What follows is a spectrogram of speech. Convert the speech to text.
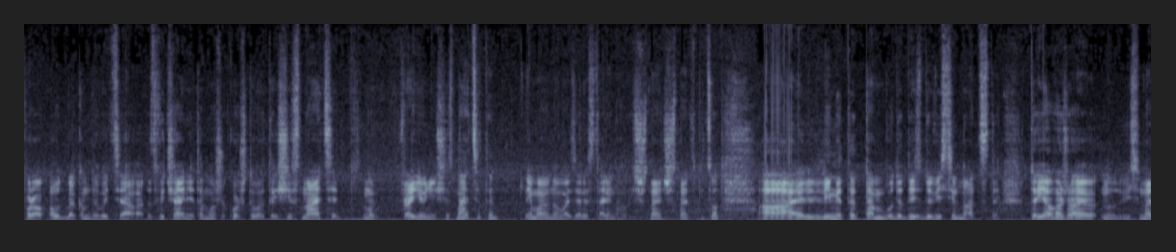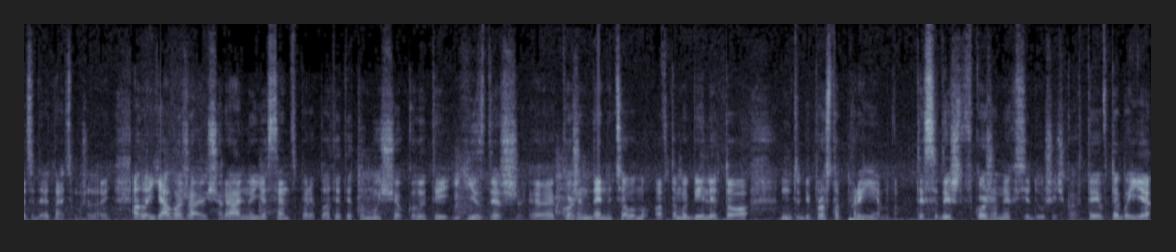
про Outback дивитися, звичайний там може коштувати 16, ну в районі 16, я маю на увазі рестайлінговий 16 500 а Limited там буде десь до 18. То я вважаю, ну 18-19 може навіть. Але я вважаю, що реально є сенс переплатити, тому що коли ти їздиш е, кожен день на цьому автомобілі, то ну тобі просто приємно. Ти сидиш в кожаних сідушечках, ти в тебе є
